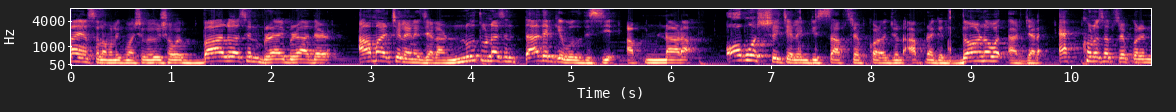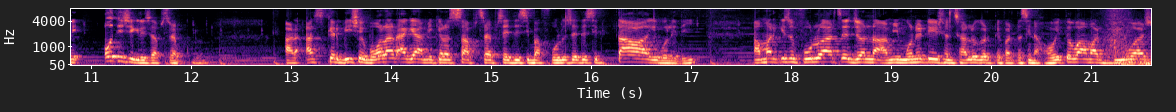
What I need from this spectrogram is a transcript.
হাই আসসালামু আলাইকুম। আশা করি সবাই ভালো আছেন। ব্রাই ব্রাদার আমার চ্যানেলে যারা নতুন আছেন, তাদেরকে বলতেছি আপনারা অবশ্যই চ্যানেলটি সাবস্ক্রাইব করার জন্য আপনাকে ধন্যবাদ। আর যারা এখনও সাবস্ক্রাইব করেননি, অতি শীঘ্রই সাবস্ক্রাইব করুন। আর আজকের বিষয় বলার আগে আমি কেন সাবস্ক্রাইব চাইতেছি বা ফলো চাইতেছি তাও আগে বলে দিই। আমার কিছু ফলোয়ার্সের জন্য আমি মনিটাইজেশন চালু করতে পারতেছি না। হয়তো বা আমার ভিউয়ার্স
